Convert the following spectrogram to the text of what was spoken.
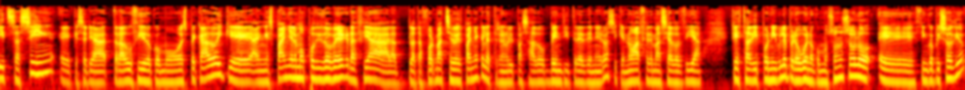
It's a Sin, eh, que sería traducido como Es pecado y que en España lo hemos podido ver gracias a la plataforma HBO España que la estrenó el pasado 23 de enero, así que no hace demasiados días que está disponible, pero bueno, como son solo eh, cinco episodios,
